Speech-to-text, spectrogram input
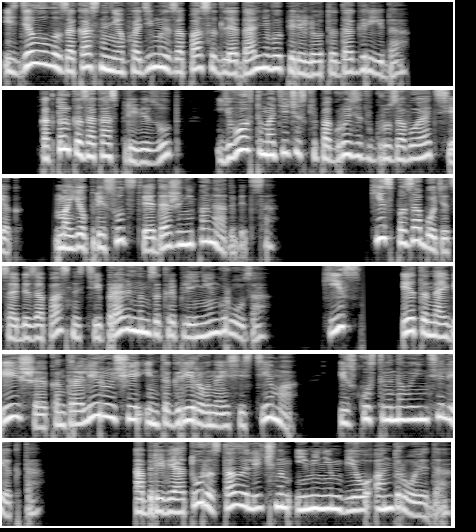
и сделала заказ на необходимые запасы для дальнего перелета до грида. Как только заказ привезут, его автоматически погрузят в грузовой отсек. Мое присутствие даже не понадобится. КИС позаботится о безопасности и правильном закреплении груза. КИС – это новейшая контролирующая интегрированная система искусственного интеллекта. Аббревиатура стала личным именем биоандроида.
